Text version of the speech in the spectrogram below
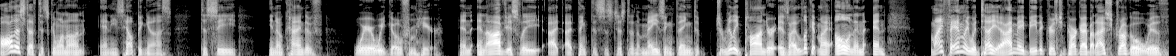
all this stuff that's going on and he's helping us to see, you know, kind of where we go from here. And and obviously I, I think this is just an amazing thing to, to really ponder as I look at my own and and my family would tell you I may be the Christian car guy, but I struggle with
